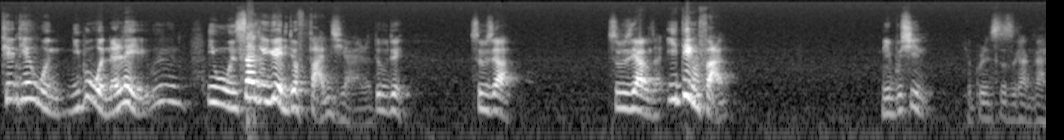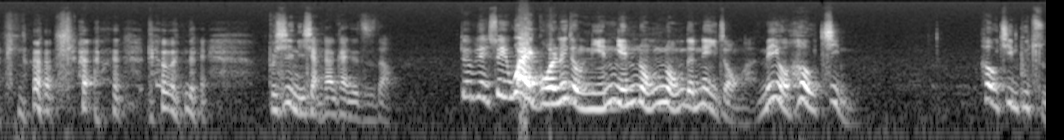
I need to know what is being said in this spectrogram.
天天吻，你不吻的累，你吻三个月你就烦起来了，对不对？是不是啊？是不是这样子？一定烦。你不信？也不能试试看看，对不对？不信你想看看就知道，对不对？所以外国人那种黏黏浓浓的那种啊，没有后劲，后劲不足。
